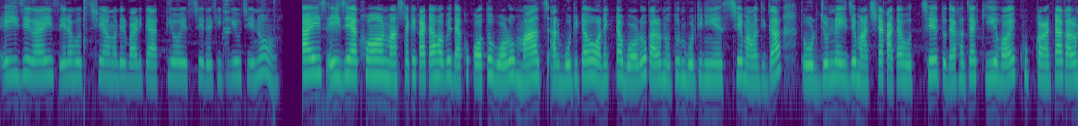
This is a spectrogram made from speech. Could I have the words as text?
এই যে গাইস এরা হচ্ছে আমাদের বাড়িতে আত্মীয় এসছে, এদেরকে কি কেউ চেনো? গাইস এই যে এখন মাছটাকে কাটা হবে, দেখো কত বড় মাছ, আর বটিটাও অনেকটা বড়, কারণ নতুন বটি নিয়ে এসছে মামা দিদা, তো ওর জন্য এই যে মাছটা কাটা হচ্ছে, তো দেখা যাক কি হয়, খুব কাঁটা, কারণ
